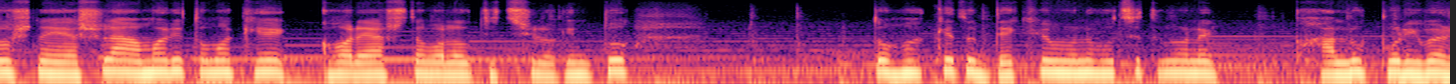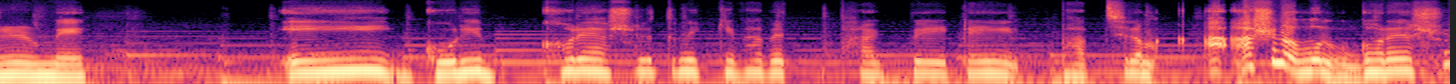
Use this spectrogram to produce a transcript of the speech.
দোষ নেই। আসলে আমারই তোমাকে ঘরে আসতে বলা উচিত ছিল, কিন্তু তোমাকে তো দেখে মনে হচ্ছে তুমি অনেক ভালো পরিবারের মেয়ে। এই গরিব ঘরে আসলে তুমি কীভাবে থাকবে এটাই ভাবছিলাম। আসো না, বোন, ঘরে আসো।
